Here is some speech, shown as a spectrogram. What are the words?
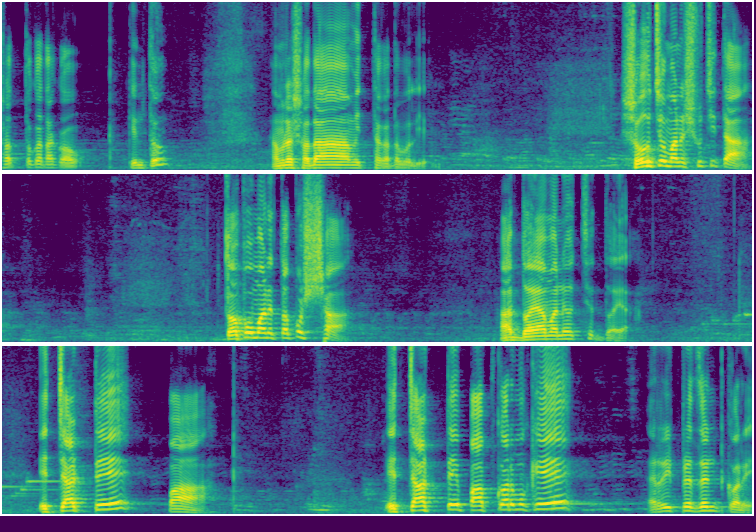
সত্য কথা কও, কিন্তু আমরা সদা মিথ্যা কথা বলি। শৌচ মানে সুচিতা, তপ মানে তপস্যা, আর দয়া মানে হচ্ছে দয়া। এই চারটে পা এই চারটে পাপকর্মকে রিপ্রেজেন্ট করে।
